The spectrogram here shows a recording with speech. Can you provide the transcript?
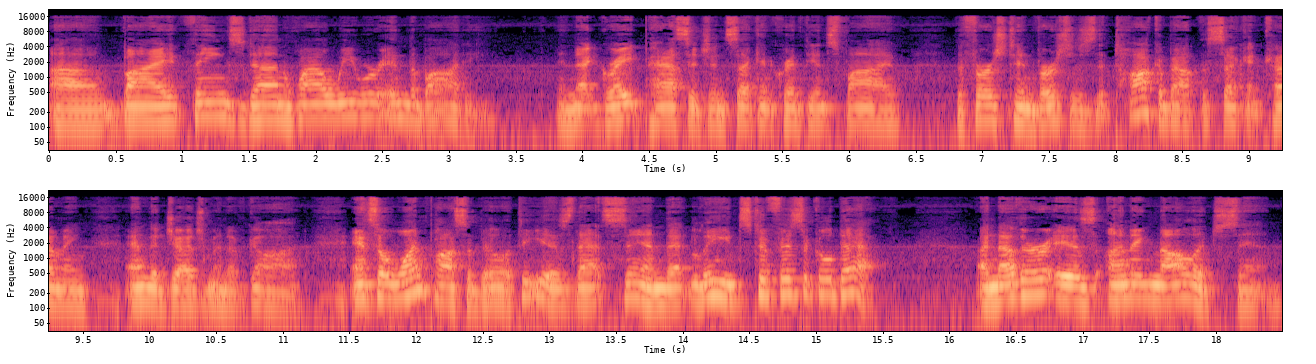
uh, by things done while we were in the body. in that great passage in 2 Corinthians 5, the first 10 verses that talk about the second coming and the judgment of God. And so, one possibility is that sin that leads to physical death. Another is unacknowledged sin,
